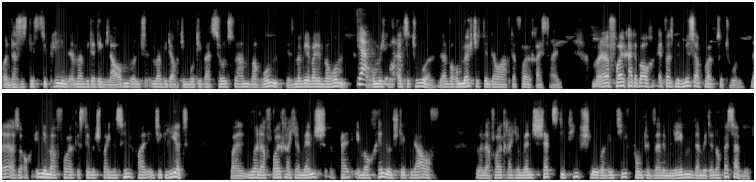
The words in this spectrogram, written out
Und das ist Disziplin, immer wieder den Glauben und immer wieder auch die Motivation zu haben, warum. Jetzt sind wir wieder bei dem Warum. Ja. Warum ich das Ganze tue. Ne? Warum möchte ich denn dauerhaft erfolgreich sein? Und mein Erfolg hat aber auch etwas mit Misserfolg zu tun. Ne? Also auch in dem Erfolg ist dementsprechend das Hinfallen integriert. Weil nur ein erfolgreicher Mensch fällt eben auch hin und steht wieder auf. Nur ein erfolgreicher Mensch schätzt die Tiefschläge und die Tiefpunkte in seinem Leben, damit er noch besser wird.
